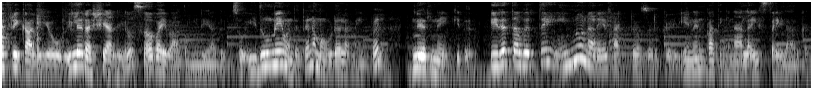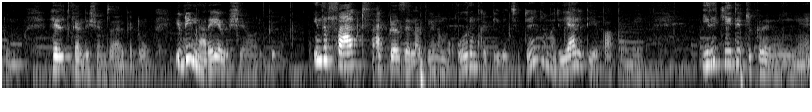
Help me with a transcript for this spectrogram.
ஆஃப்ரிக்காலேயோ இல்லை ரஷ்யாலேயோ சர்வைவ் ஆக முடியாது. ஸோ இதுவுமே வந்துட்டு நம்ம உடல் அமைப்பு நிர்ணயிக்குது. இதை தவிர்த்து இன்னும் நிறைய ஃபேக்டர்ஸ் இருக்குது என்னென்னு பார்த்தீங்கன்னா லைஃப் ஸ்டைலாக இருக்கட்டும் ஹெல்த் கண்டிஷன்ஸாக இருக்கட்டும் இப்படி நிறைய விஷயம் இருக்குது இந்த ஃபேக்ட் ஃபேக்டர்ஸ் எல்லாத்தையும் நம்ம ஓரம் கட்டி வச்சுட்டு நம்ம ரியாலிட்டியை பார்ப்போமே. இதை கேட்டுட்ருக்கிற நீங்கள்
